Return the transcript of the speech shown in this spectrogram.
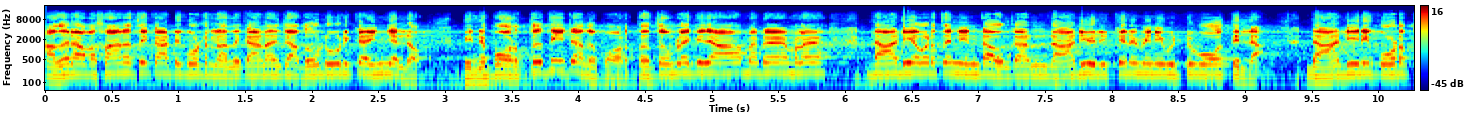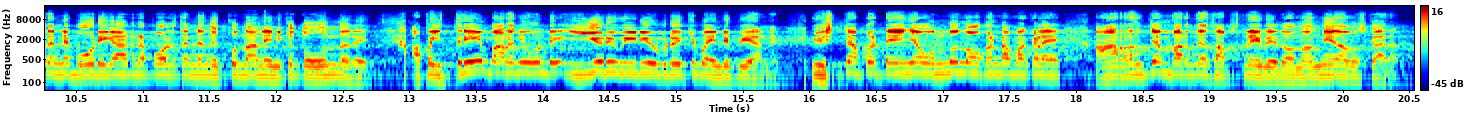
അതൊരു അവസാനത്തെ കാട്ടിക്കൂട്ടലാണ്. കാരണം വെച്ചാൽ അതോടുകൂടി കഴിഞ്ഞല്ലോ. പിന്നെ പുറത്തെത്തിയിട്ടാണ് പുറത്തെത്തുമ്പോഴേക്ക് ആ മറ്റേ നമ്മളെ ഡാഡി അവിടെ തന്നെ ഉണ്ടാവും കാരണം ഡാഡി ഒരിക്കലും ഇനി വിട്ടുപോകത്തില്ല ഡാഡി ഇനി കൂടെ തന്നെ ബോഡി ഗാർഡിനെ പോലെ തന്നെ നിൽക്കുന്നതാണ് എനിക്ക് തോന്നുന്നത്. അപ്പോൾ ഇത്രയും പറഞ്ഞുകൊണ്ട് ഈ ഒരു വീഡിയോ ഇവിടെ വെച്ച് വൈൻഡപ്പ് ചെയ്യാണ്. ഇഷ്ടപ്പെട്ട് കഴിഞ്ഞാൽ ഒന്നും നോക്കണ്ട മക്കളെ. അറഞ്ചം പറഞ്ഞ് സബ്സ്ക്രൈബ് ചെയ്തോ. നന്ദി നമസ്കാരം.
